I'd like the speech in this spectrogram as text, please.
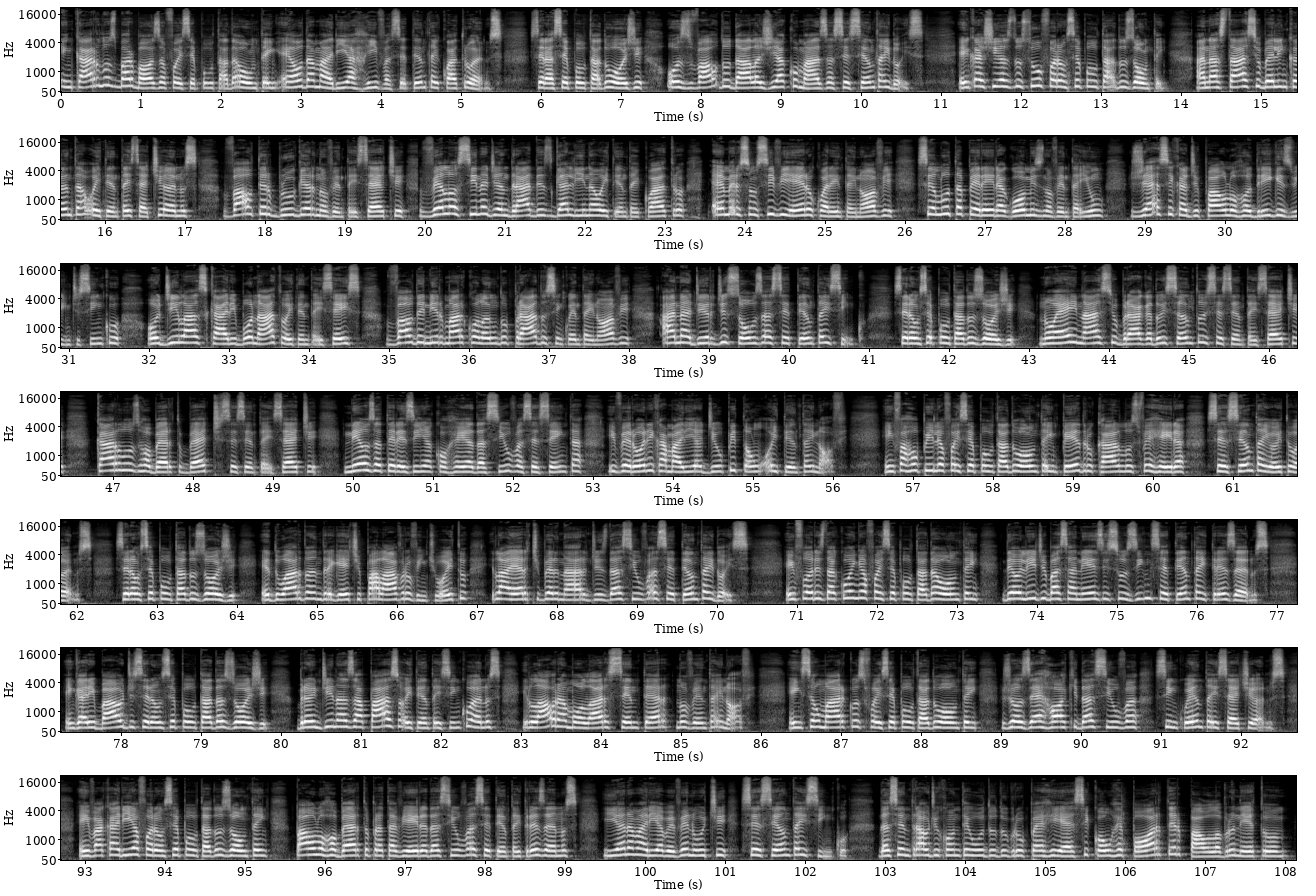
Em Carlos Barbosa foi sepultada ontem Elda Maria Riva, 74 anos. Será sepultado hoje Osvaldo Dallas Giacomasa, 62. Em Caxias do Sul foram sepultados ontem Anastácio Belincanta, 87 anos, Walter Brugger, 97, Velocina de Andrades Galina, 84, Emerson Siviero, 49, Celuta Pereira Gomes, 91, Jéssica de Paulo Rodrigues, 25, Odila Ascari Bonato, 86, Valdenir Marcolando Prado, 59, Anadir de Souza, 75 serão sepultados hoje Noé Inácio Braga dos Santos, 67, Carlos Roberto Bet, 67, Neuza Terezinha Correia da Silva, 60 e Verônica Maria Dilpiton, 89. Em Farroupilha foi sepultado ontem Pedro Carlos Ferreira, 68 anos. Serão sepultados hoje Eduardo Andreguete Palavro, 28 e Laerte Bernardes da Silva, 72. Em Flores da Cunha foi sepultada ontem Deolide Bassanese Suzin, 73 anos. Em Garibaldi serão sepultadas hoje Brandina Zapaz, 85 anos, e Laura Molar Center, 99. Em São Marcos foi sepultado ontem José Roque da Silva, 57 anos. Em Vacaria foram sepultados ontem Paulo Roberto Pratavieira da Silva, 73 anos, e Ana Maria Bevenuti, 65. Da Central de Conteúdo do Grupo RS com o repórter Paula Bruneto.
